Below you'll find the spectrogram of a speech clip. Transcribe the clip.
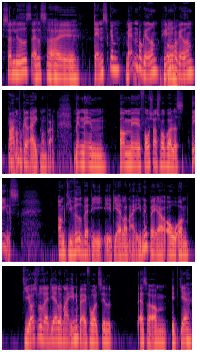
således altså øh, dansken, manden på gaden, kvinden oh. på gaden, barnet på gaden, er ikke nogen børn, men øh, om øh, forsvarsforbeholdet dels, om de ved, hvad de, et ja eller nej indebærer, og om de også ved, hvad et ja eller nej indebærer i forhold til, altså om et ja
